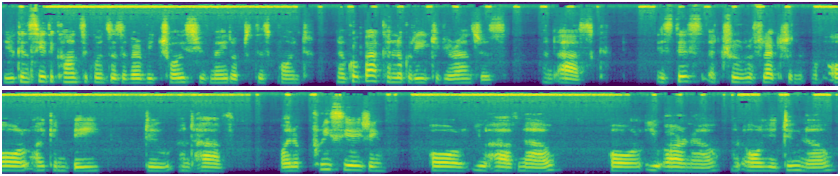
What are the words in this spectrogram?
You can see the consequences of every choice you've made up to this point. Now go back and look at each of your answers and ask, is this a true reflection of all I can be, do, and have? While appreciating all you have now, all you are now, and all you do now,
